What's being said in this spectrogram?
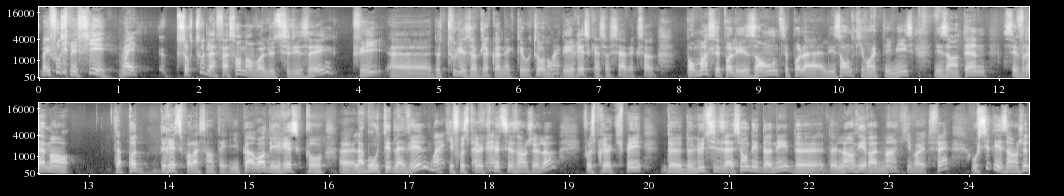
Bien, il faut se méfier. oui. Surtout de la façon dont on va l'utiliser puis de tous les objets connectés autour, donc des risques associés avec ça. Pour moi, c'est pas les ondes, c'est pas les ondes qui vont être émises. Les antennes, c'est vraiment t'as pas de risque pour la santé. Il peut y avoir des risques pour euh, la beauté de la ville. il faut se préoccuper de ces enjeux-là. Il faut se préoccuper de, l'utilisation des données, de, l'environnement qui va être fait. Aussi des enjeux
